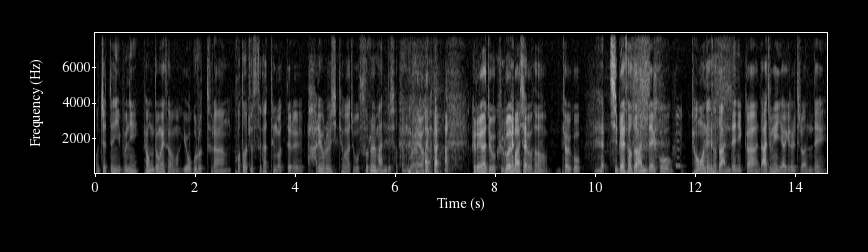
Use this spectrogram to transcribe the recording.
어쨌든 이분이 병동에서 막 요구르트랑 포도 주스 같은 것들을 발효를 시켜가지고 술을 만드셨던 거예요. 그래가지고 그걸 마셔서 결국 집에서도 안 되고 병원에서도 안 되니까 나중에 이야기를 들었는데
